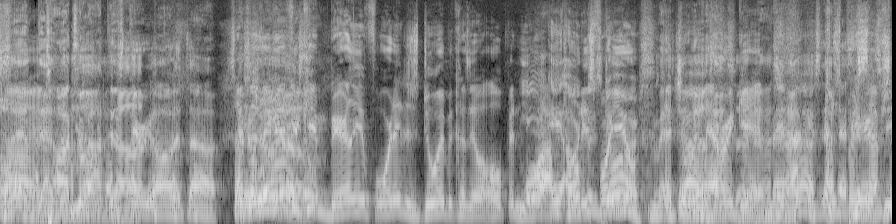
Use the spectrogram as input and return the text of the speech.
time. Deal talk about most, this theory all the time. Sometimes even if you can barely afford it, just do it because it will open more Yeah, it opportunities for doors. you Man, that you it would never That's get. it, Man, that's I it. can- Because perception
